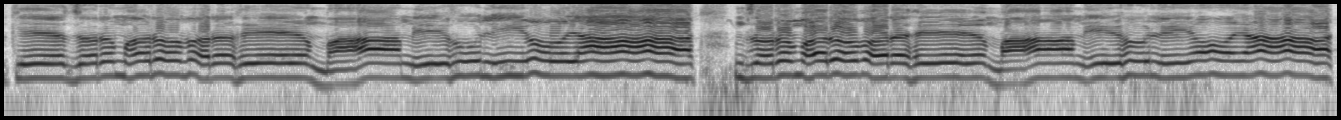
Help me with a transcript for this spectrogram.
કે જરમર વરહે મહા મેહુલિયો યાદ. જરમર વરહે મહા મેહુલિયો યાદ.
